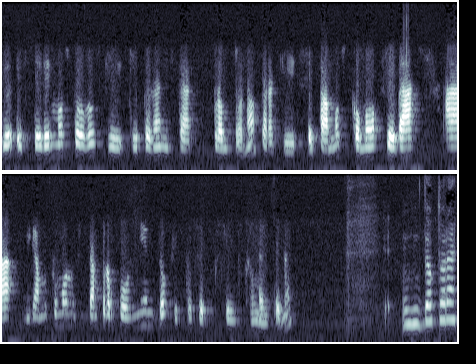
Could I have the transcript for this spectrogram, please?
esperemos todos que, que puedan estar pronto, ¿no? Para que sepamos cómo se va a, digamos, cómo nos están proponiendo que esto se, se instrumente, ¿no? Doctora,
